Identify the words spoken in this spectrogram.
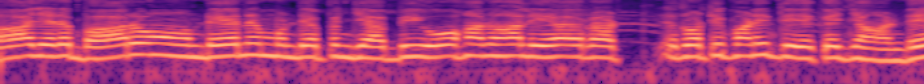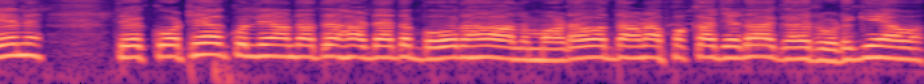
ਆ ਜਿਹੜੇ ਬਾਹਰੋਂ ਆਉਂਦੇ ਨੇ ਮੁੰਡੇ ਪੰਜਾਬੀ ਉਹ ਸਾਨੂੰ ਹਾਲੇ ਆ ਰੋ- ਰੋਟੀ ਪਾਣੀ ਦੇ ਕੇ ਜਾਣਦੇ ਨੇ। ਤੇ ਕੋਠਿਆਂ ਕੁੱਲਿਆਂ ਦਾ ਤੇ ਸਾਡਾ ਤਾਂ ਬਹੁਤ ਹਾਲ ਮਾੜਾ ਵਾ ਦਾਣਾ ਪੱਕਾ ਜਿਹੜਾ ਹੈਗਾ ਰੁੜ ਗਿਆ ਵਾ।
